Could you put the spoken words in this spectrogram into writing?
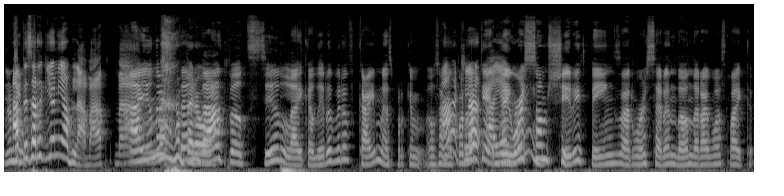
I A mean, pesar de que yo ni hablaba. I understand pero, that, but still, like a little bit of kindness, porque, o sea, me Ah, acuerdo claro, que I there were agree. some shitty things that were said and done that I was like,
